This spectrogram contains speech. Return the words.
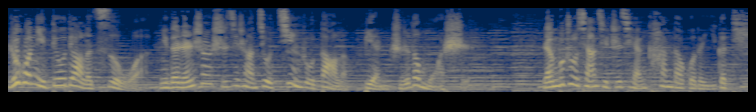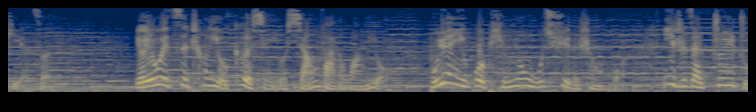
如果你丢掉了自我，你的人生实际上就进入到了贬值的模式。”忍不住想起之前看到过的一个帖子，有一位自称有个性、有想法的网友，不愿意过平庸无趣的生活，一直在追逐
